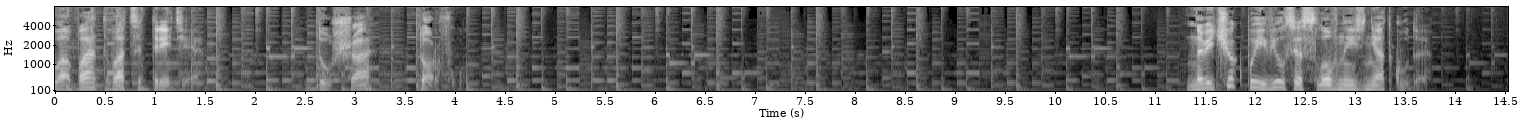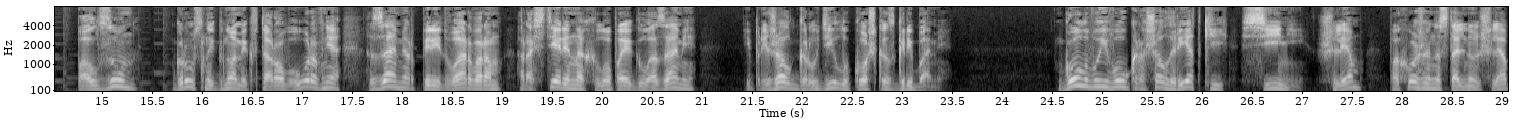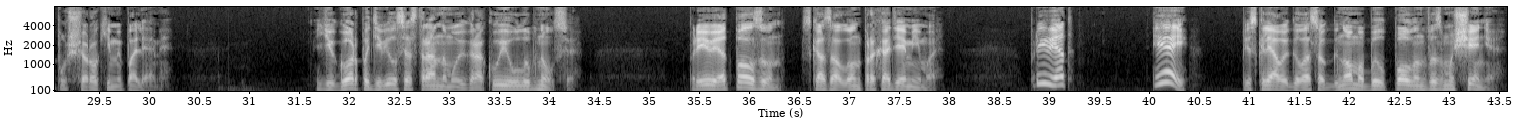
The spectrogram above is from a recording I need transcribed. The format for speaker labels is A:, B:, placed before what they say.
A: Глава 23. Душа торфу. Новичок появился словно из ниоткуда. Ползун, грустный гномик второго уровня, замер перед варваром, растерянно хлопая глазами, и прижал к груди лукошко с грибами. Голову его украшал редкий синий шлем, похожий на стальную шляпу с широкими полями. Егор подивился странному игроку и улыбнулся. Привет, ползун, сказал он, проходя мимо.
B: Привет. Эй!
A: Песклявый голосок гнома был полон возмущения.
